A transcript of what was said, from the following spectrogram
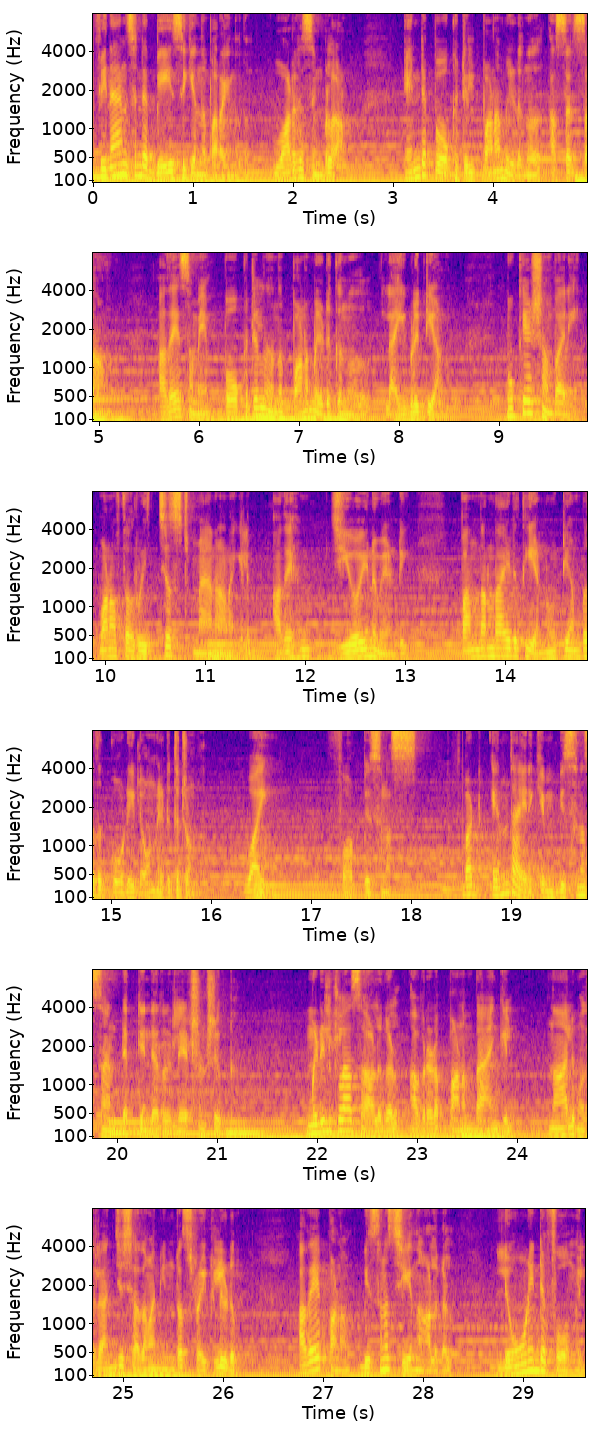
ഫിനാൻസിന്റെ ബേസിക് എന്ന് പറയുന്നത് വളരെ സിമ്പിളാണ് എന്റെ പോക്കറ്റിൽ പണം ഇടുന്നത് അസറ്റ്സാണ് അതേസമയം പോക്കറ്റിൽ നിന്ന് പണം എടുക്കുന്നത് ലൈബിലിറ്റിയാണ് Mukesh Ambani one of the richest man ആണെങ്കിലും അദ്ദേഹം ജിയോയിന് വേണ്ടി പന്ത്രണ്ടായിരത്തി എണ്ണൂറ്റി അമ്പത് കോടി ലോൺ എടുത്തിട്ടുണ്ട്. വൈ ഫോർ ബിസിനസ് ബട്ട് എന്തായിരിക്കും ബിസിനസ് ആൻഡ് ഡെപ്റ്റിന്റെ റിലേഷൻഷിപ്പ് മിഡിൽ ക്ലാസ് ആളുകൾ അവരുടെ പണം ബാങ്കിൽ നാല് മുതൽ അഞ്ച് ശതമാനം ഇൻട്രസ്റ്റ് റേറ്റിലിടും അതേ പണം ബിസിനസ് ചെയ്യുന്ന ആളുകൾ ലോണിന്റെ ഫോമിൽ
